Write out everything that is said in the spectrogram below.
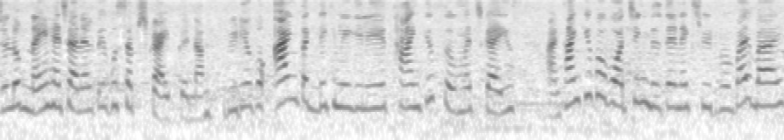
जो लोग नए हैं चैनल पे, वो सब्सक्राइब करना। वीडियो को एंड तक देखने के लिए thank you so much guys and thank you for watching मिलते हैं नेक्स्ट वीडियो में। Bye bye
